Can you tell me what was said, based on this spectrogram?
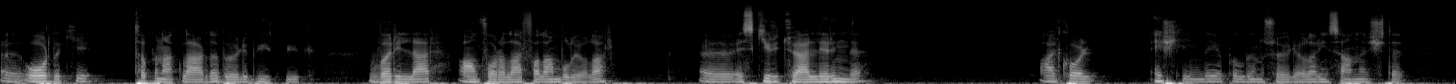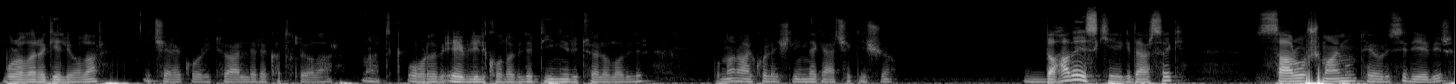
Ee, oradaki tapınaklarda böyle büyük büyük variller, amforalar falan buluyorlar. Ee, eski ritüellerin de alkol eşliğinde yapıldığını söylüyorlar. İnsanlar işte buralara geliyorlar. içerek o ritüellere katılıyorlar. Artık orada bir evlilik olabilir, dini ritüel olabilir. Bunlar alkol eşliğinde gerçekleşiyor. Daha da eskiye gidersek sarhoş maymun teorisi diye bir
